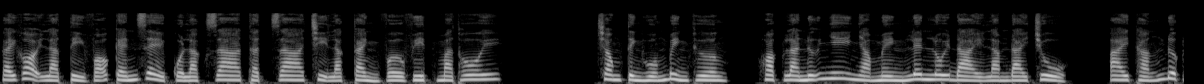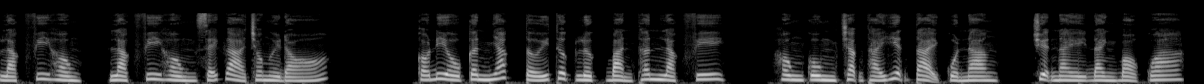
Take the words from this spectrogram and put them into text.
cái gọi là tỷ võ kén rể của lạc gia thật ra chỉ là cảnh vờ vịt mà thôi. Trong tình huống bình thường, hoặc là nữ nhi nhà mình lên lôi đài làm đài chủ, ai thắng được Lạc Phi Hồng, Lạc Phi Hồng sẽ gả cho người đó. Có điều cân nhắc tới thực lực bản thân Lạc Phi, Hồng cùng trạng thái hiện tại của nàng, chuyện này đành bỏ qua.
